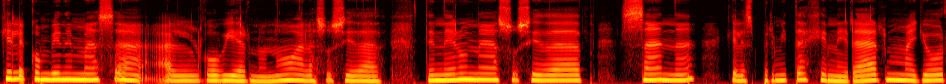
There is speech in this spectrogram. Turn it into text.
¿qué le conviene más al gobierno, ¿no? A la sociedad. Tener una sociedad sana que les permita generar mayor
